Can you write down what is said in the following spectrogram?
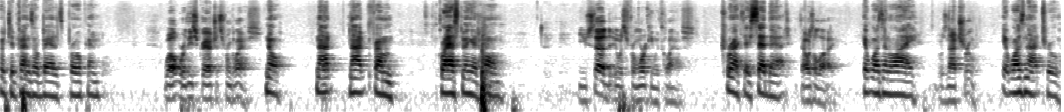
It depends how bad it's broken. Well, were these scratches from glass? No. Not not from glass doing at home. You said it was from working with glass. Correct, I said that. That was a lie. It wasn't a lie. It was not true. It was not true.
